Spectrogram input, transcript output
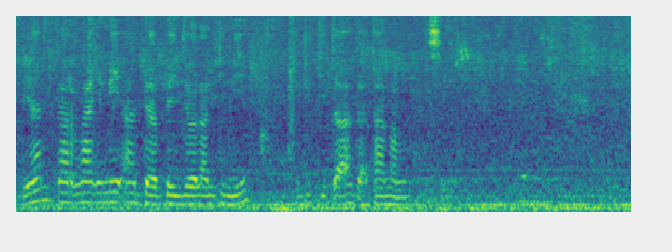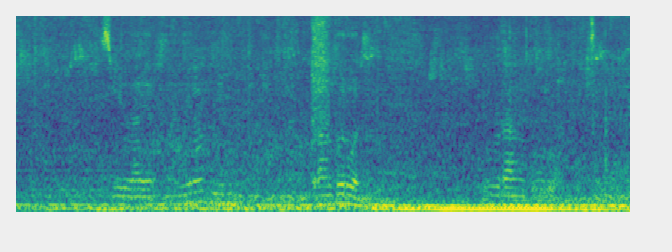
Kemudian karena ini ada benjolan gini jadi kita agak tanam sini. Bismillahirrahmanirrahim. Kurang turun. Kurang turun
